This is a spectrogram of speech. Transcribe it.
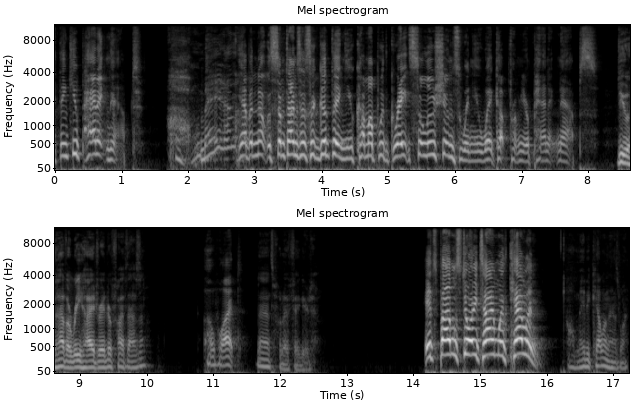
I think you panic napped. Oh, man. Yeah, but no, sometimes it's a good thing. You come up with great solutions when you wake up from your panic naps. Do you have a Rehydrator 5000? A what? That's what I figured. It's Bible story time with Kellen. Oh, maybe Kellen has one.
